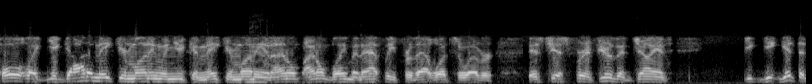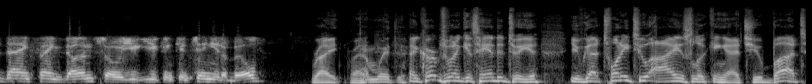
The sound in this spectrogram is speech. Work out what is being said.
whole like you got to make your money when you can make your money, and I don't I don't blame an athlete for that whatsoever. It's just for if you're the Giants, you, get the dang thing done so you you can continue to build. Right, right. I'm with you. And Kerbs, when it gets handed to you, you've got 22 eyes looking at you, but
